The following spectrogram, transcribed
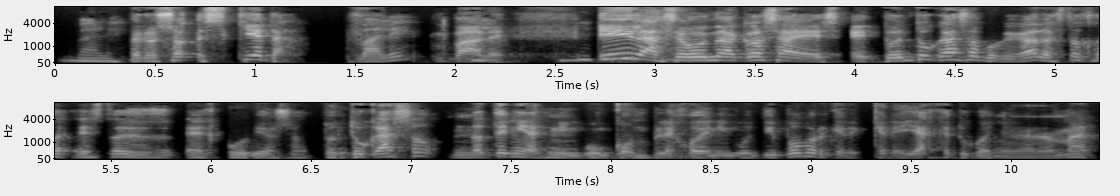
Vale. Pero so- es quieta. ¿Vale? Vale. Y la segunda cosa es, eh, tú en tu caso, porque claro, esto, esto es, es curioso, tú en tu caso no tenías ningún complejo de ningún tipo porque creías que tu coño era normal,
